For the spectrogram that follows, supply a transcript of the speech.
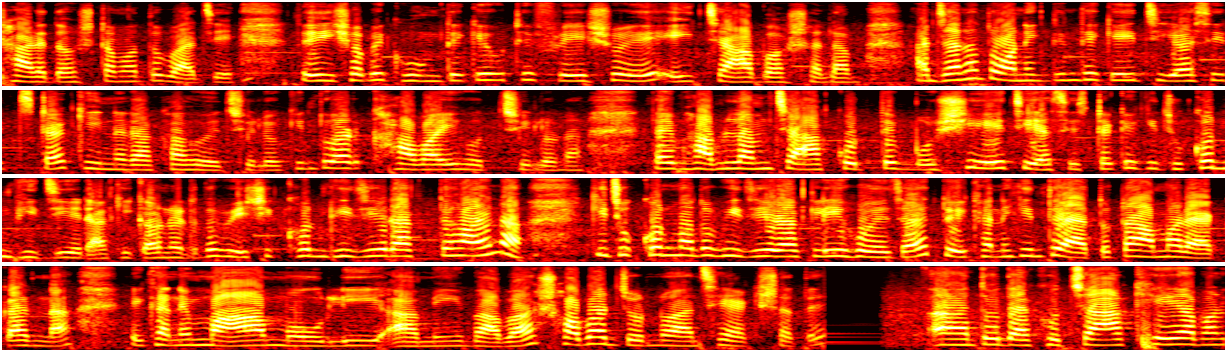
সাড়ে দশটা মতো বাজে। তো এই সবে ঘুম থেকে উঠে ফ্রেশ হয়ে এই চা বসালাম। আর জানো তো অনেক দিন থেকে এই চিয়া সিডসটা কিনে রাখা হয়েছিল, কিন্তু আর খাওয়াই হচ্ছিল না। তাই ভাবলাম চা করতে বসিয়ে চিয়া সিডসটাকে কিছুক্ষণ ভিজিয়ে রাখি, কারণ এটা তো বেশিক্ষণ ভিজিয়ে রাখতে হয় না। কিছুক্ষণ মতো ভিজিয়ে রাখলেই হয়ে যায়। তো এখানে কিন্তু এতটা আমার একার না। এখানে মা মৌলি আমি বাবা সবার জন্য আছে একসাথে। তো দেখো, চা খেয়ে আমার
